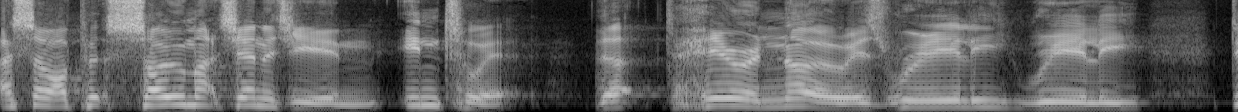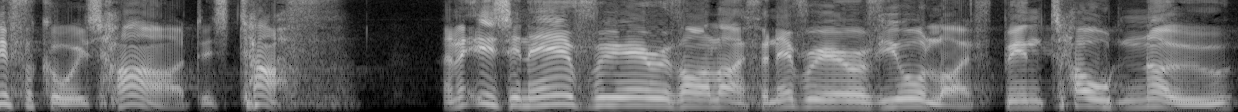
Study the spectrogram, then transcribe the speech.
and so I put so much energy in into it that to hear a no is really, really difficult. It's hard, it's tough. And it is in every area of our life and every area of your life. Being told no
